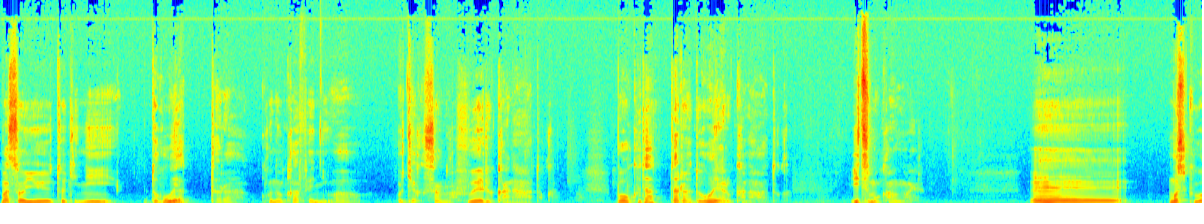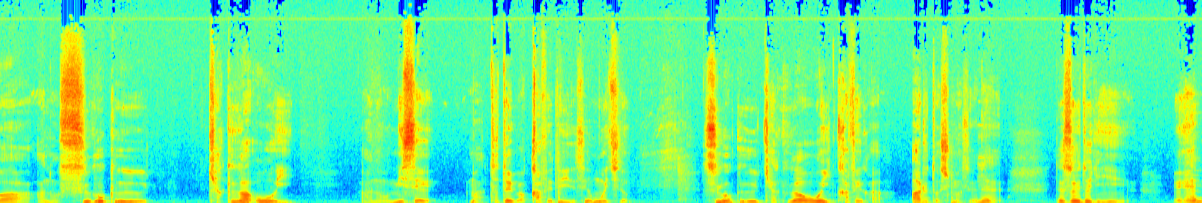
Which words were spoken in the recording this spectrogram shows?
まあ、そういう時にどうやったらこのカフェにはお客さんが増えるかなとか僕だったらどうやるかなとかいつも考える。えー、もしくはあのすごく客が多いあの店、まあ、例えばカフェでいいですよもう一度。すごく客が多いカフェがあるとしますよね。でそういう時に「え？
